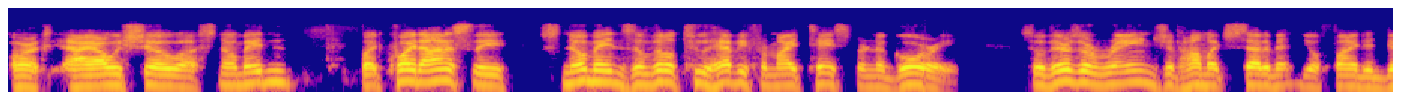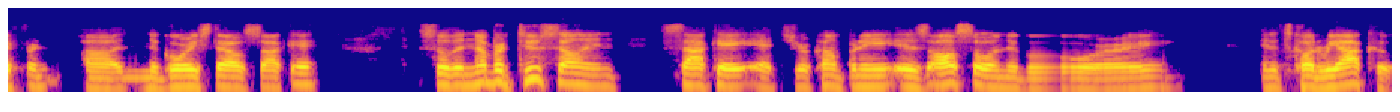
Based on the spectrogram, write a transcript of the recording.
or i always show uh, snow maiden. But quite honestly snow maiden's a little too heavy for my taste for nigori so there's a range of how much sediment you'll find in different uh, nigori style sake. So the number two selling sake at your company is also a nigori and it's called Ryaku.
